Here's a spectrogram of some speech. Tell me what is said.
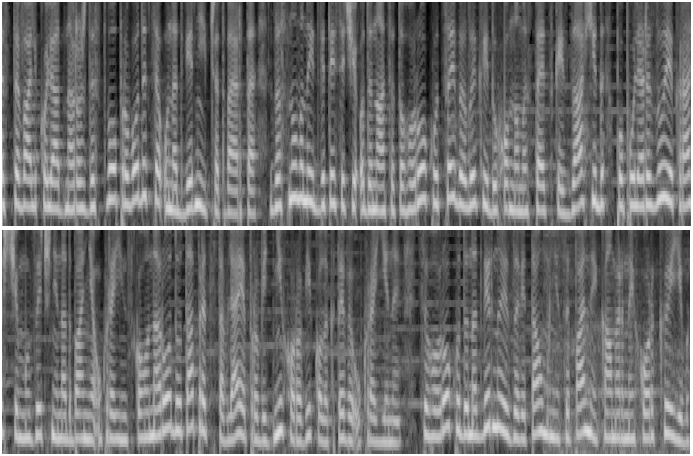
Фестиваль Коляд на Рождество проводиться у надвірній четверте. Заснований 2011 року, цей великий духовно-мистецький захід популяризує кращі музичні надбання українського народу та представляє провідні хорові колективи України. Цього року до надвірної завітав муніципальний камерний хор Київ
